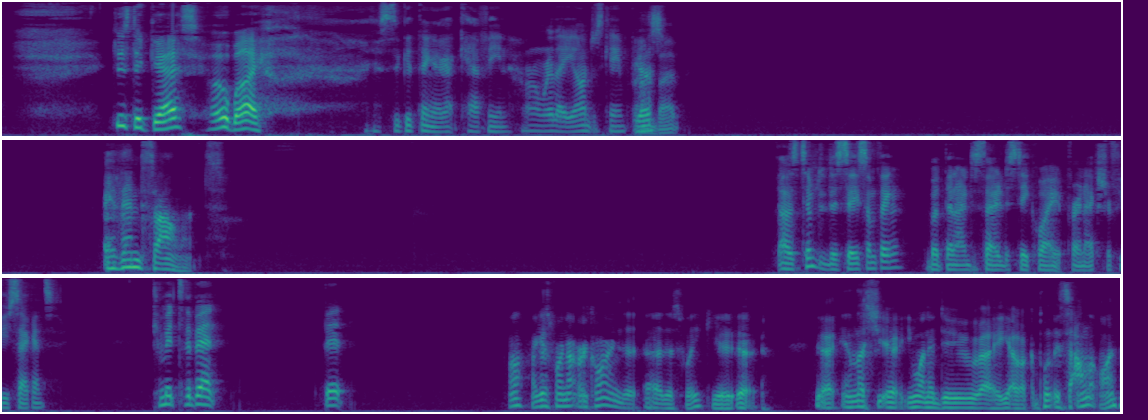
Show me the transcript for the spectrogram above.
just a guess. Oh my. It's a good thing I got caffeine. I don't know where that yawn just came from, Yes. but and then silence. I was tempted to say something, but then I decided to stay quiet for an extra few seconds. Commit to the bent. Bit. Well, I guess we're not recording th- uh, this week. You, uh, uh, unless you you want to do uh, you know, a completely silent one.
